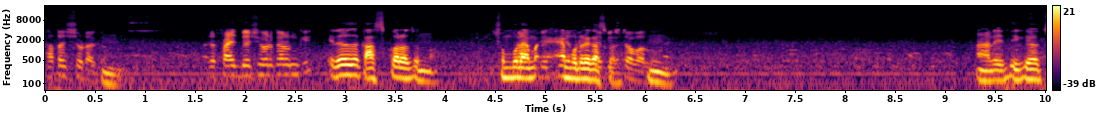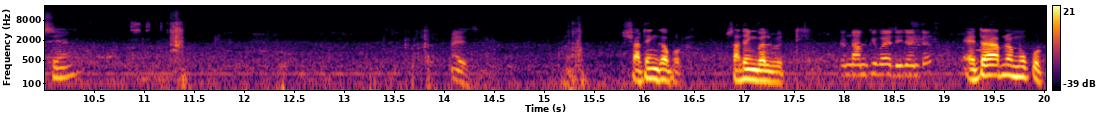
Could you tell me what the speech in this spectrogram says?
সাতাশশো টাকা। হুম। এটার প্রাইস বেশি হওয়ার কারণ কি? এটা কাজ করার জন্য। সম্পূর্ণ এম্বয়ডারি কাজ করে। আর এদিকে হচ্ছে শার্টিং কাপড় শার্টিং ভেলভেট এটার নাম কি ভাই ডিজাইনটা? এটা আপনার মুকুট।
